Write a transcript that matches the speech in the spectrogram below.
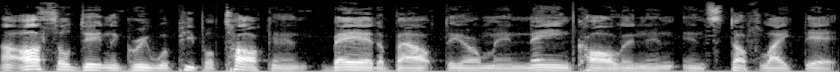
I also didn't agree with people talking bad about them and name calling and, and stuff like that.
